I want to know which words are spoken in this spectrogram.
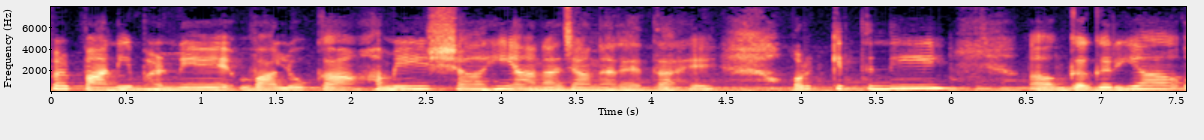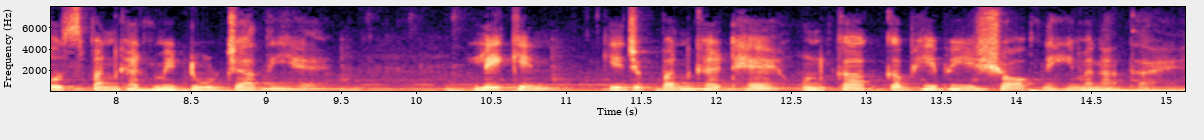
पर पानी भरने वालों का हमेशा ही आना जाना रहता है और कितनी गगरिया उस पनघट में टूट जाती है। लेकिन ये जो पनघट है, उनका कभी भी शौक नहीं मनाता है।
